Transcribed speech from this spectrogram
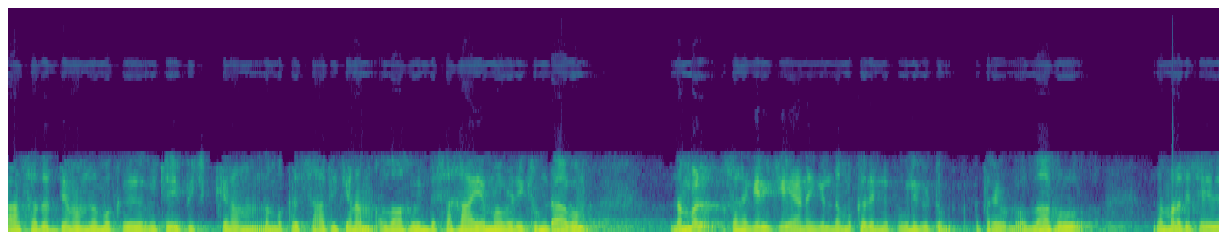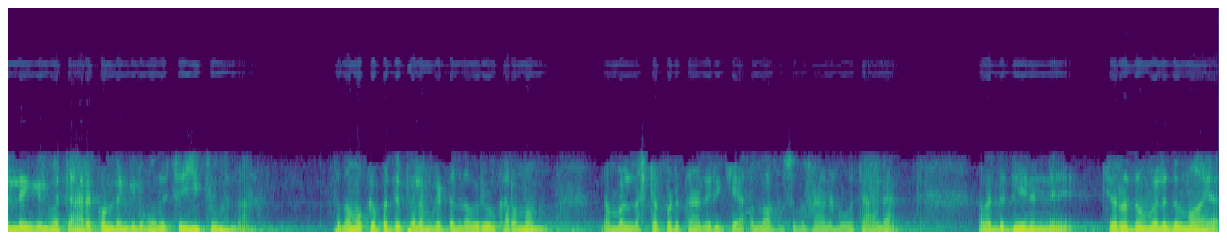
ആ സതുദ്യമം നമുക്ക് വിജയിപ്പിക്കണം നമുക്ക് സാധിക്കണം. അള്ളാഹുവിന്റെ സഹായം ഉണ്ടാവും നമ്മൾ സഹകരിക്കുകയാണെങ്കിൽ നമുക്കതിന് കൂലി കിട്ടും. അത്രയേ ഉള്ളൂ. അള്ളാഹു നമ്മളത് ചെയ്തില്ലെങ്കിൽ മറ്റാരെക്കൊണ്ടെങ്കിലും അത് ചെയ്യിക്കുമെന്നാണ്. അപ്പൊ നമുക്ക് പ്രതിഫലം കിട്ടുന്ന ഒരു കർമ്മം നമ്മൾ നഷ്ടപ്പെടുത്താതിരിക്കുക. അള്ളാഹു സുബാനഹു താല അവന്റെ ദീനിന് ചെറുതും വലുതുമായ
